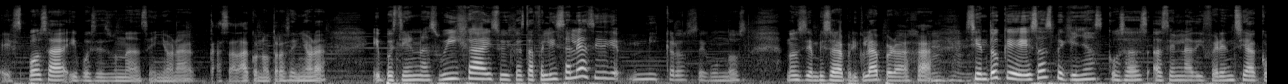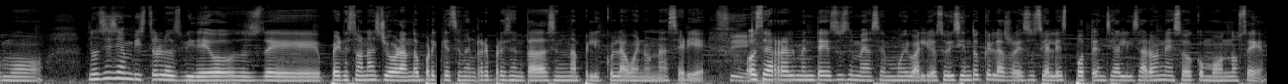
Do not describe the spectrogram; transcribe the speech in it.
esposa y pues es una señora casada con otra señora y pues tienen a su hija y su hija está feliz, sale así de microsegundos. No sé si han visto la película, pero ajá, siento que esas pequeñas cosas hacen la diferencia como no sé si han visto los videos de personas llorando porque se ven representadas en una película o en una serie. O sea, realmente eso se me hace muy valioso y siento que las redes sociales potencializaron eso como, no sé,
